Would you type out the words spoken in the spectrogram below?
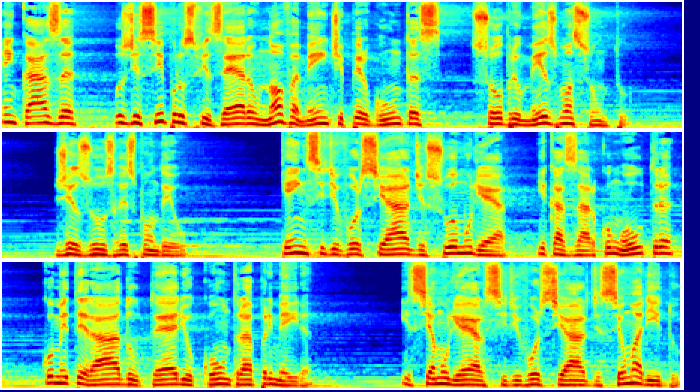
Em casa, os discípulos fizeram novamente perguntas sobre o mesmo assunto. Jesus respondeu: Quem se divorciar de sua mulher e casar com outra, cometerá adultério contra a primeira. E se a mulher se divorciar de seu marido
